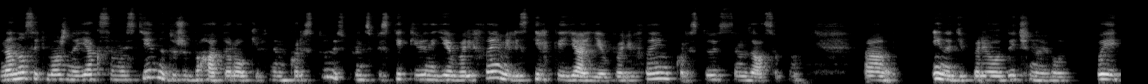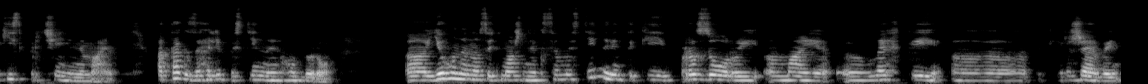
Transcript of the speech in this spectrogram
Наносить можна як самостійно, дуже багато років ним користуюсь. В принципі, скільки він є в Oriflame, і скільки я є в Oriflame, користуюсь цим засобом. Е, Іноді періодично його по якійсь причині немає. А так взагалі постійно його беру. Його наносить можна як самостійно, він такий прозорий, е, має е, легкий е, такий рожевий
